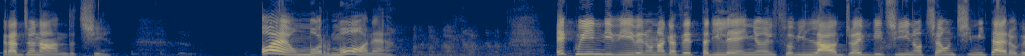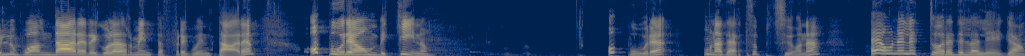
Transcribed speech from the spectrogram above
ragionandoci, o è un mormone e quindi vive in una casetta di legno nel suo villaggio e vicino c'è un cimitero che lui può andare regolarmente a frequentare, oppure è un becchino. Oppure, una terza opzione, è un elettore della Lega.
